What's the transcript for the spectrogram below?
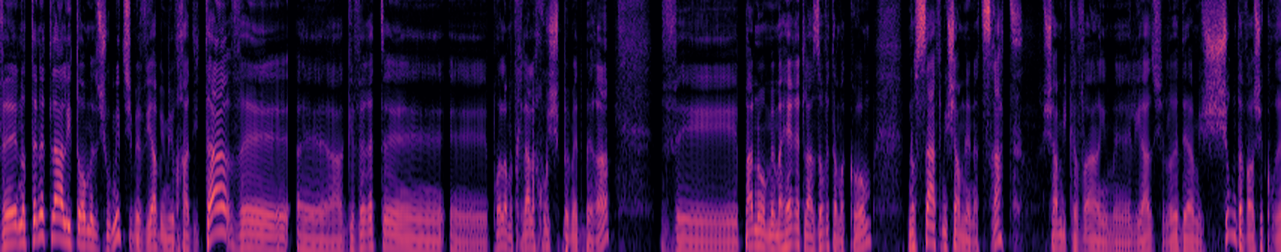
ונותנת לה לטעום איזשהו מיץ שהיא מביאה במיוחד איתה, והגברת אה, אה, פולה מתחילה לחוש באמת ברע, ופאנו ממהרת לעזוב את המקום, נוסעת משם לנצרת, שם היא קבעה עם אה, אליעז, שלא יודע משום דבר שקורה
